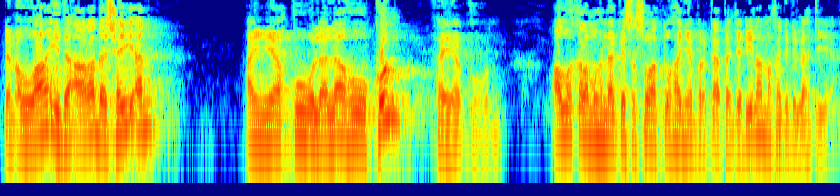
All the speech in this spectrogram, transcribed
Dan Allah idza arada syai'an an yaqula lahu kun fayakun. Allah kalau menghendaki sesuatu hanya berkata jadilah maka jadilah dia.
